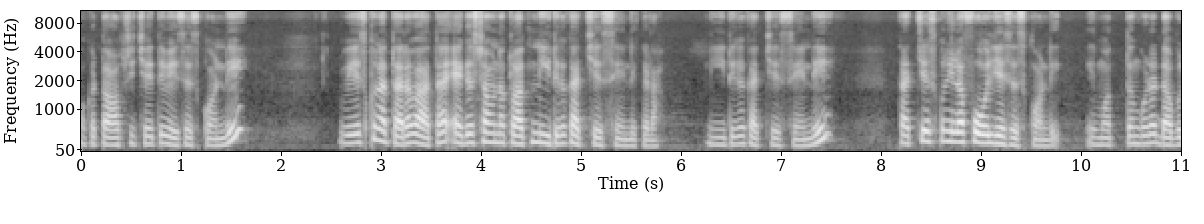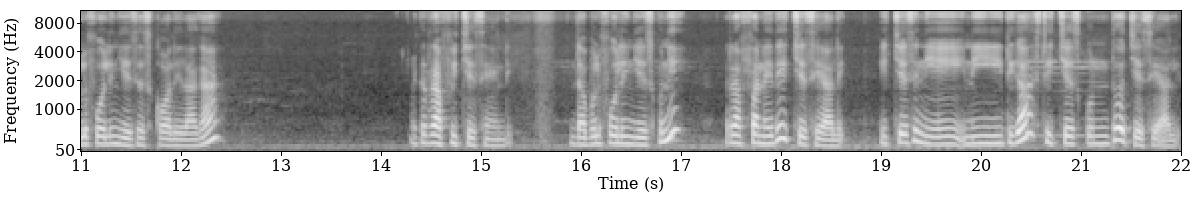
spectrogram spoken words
ఒక టాప్ స్టిచ్ అయితే వేసేసుకోండి. వేసుకున్న తర్వాత ఎగస్ట్రా ఉన్న క్లాత్ నీట్గా కట్ చేసేయండి ఇక్కడ. నీట్గా కట్ చేసేయండి. కట్ చేసుకుని ఇలా ఫోల్డ్ చేసేసుకోండి. ఇది మొత్తం కూడా డబుల్ ఫోలింగ్ చేసేసుకోవాలి ఇలాగా. ఇక్కడ రఫ్ ఇచ్చేసేయండి. డబుల్ ఫోలింగ్ చేసుకుని రఫ్ అనేది ఇచ్చేసేయాలి. ఇచ్చేసి నీ నీట్గా స్టిచ్ చేసుకుంటూ వచ్చేసేయాలి.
